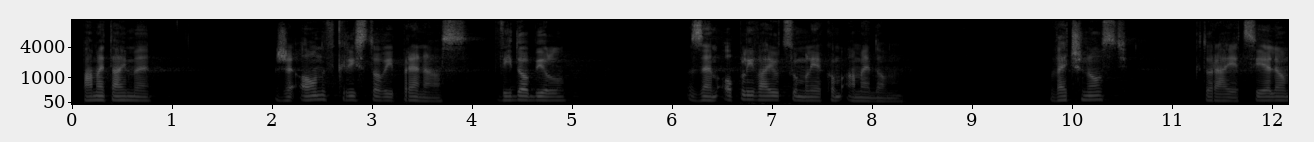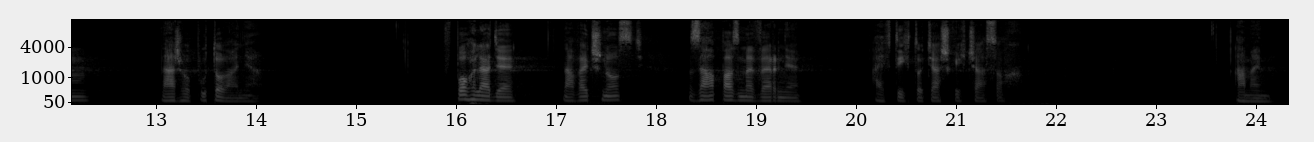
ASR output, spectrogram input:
Pamätajme, že On v Kristovi pre nás vydobil zem oplývajúcu mliekom a medom. Večnosť, ktorá je cieľom nášho putovania. V pohľade na večnosť zápasme verne aj v týchto ťažkých časoch. Amen.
